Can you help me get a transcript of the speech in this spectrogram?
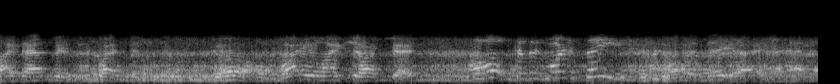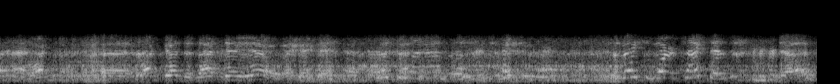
like to ask you this question. Yeah. Why do you like shark day? Oh, because there's more to see. More to see, eh? What, uh, what good does that do you? it makes you more attractive. Does?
